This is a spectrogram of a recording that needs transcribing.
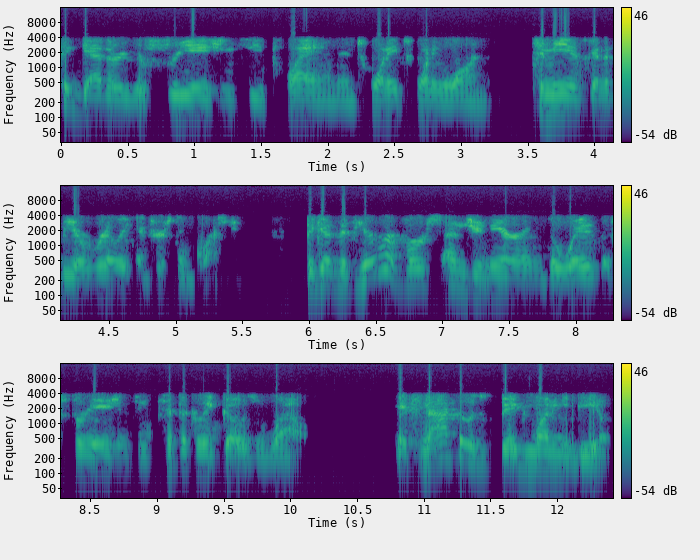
together your free agency plan in 2021? To me, is going to be a really interesting question. Because if you're reverse engineering the ways that free agency typically goes well, it's not those big money deals.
